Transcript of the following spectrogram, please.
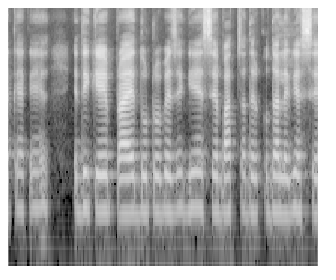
একে একে। এদিকে প্রায় দুটো বেজে গিয়েছে, বাচ্চাদের কোদালে লেগেছে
